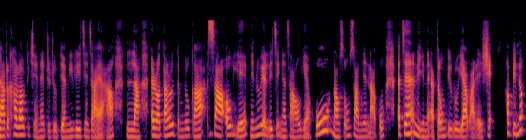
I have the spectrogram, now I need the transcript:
နောက်တစ်ခါတော့ဒီချန်နဲ့တူတူပြန်ပြီးလေ့ကျင့်ကြရအောင်လာအဲ့တော့သားတို့သမတို့ကအစာအုပ်ရဲ့မင်းတို့ရဲ့လေ့ကျင့်ခန်းစာအုပ်ရဲ့ဟိုးနောက်ဆုံးစာမျက်နှာကိုအကျန်းအနေနဲ့အသုံးပြုလို့ရပါတယ်ရှင်ဟုတ်ပြီနော်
